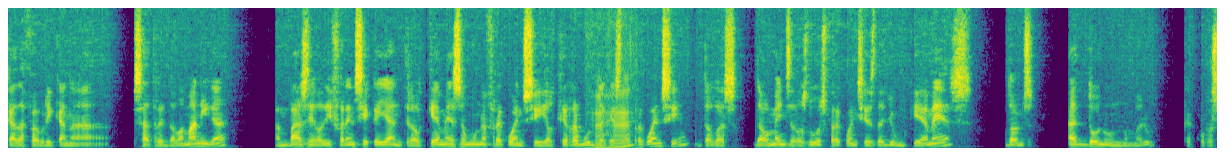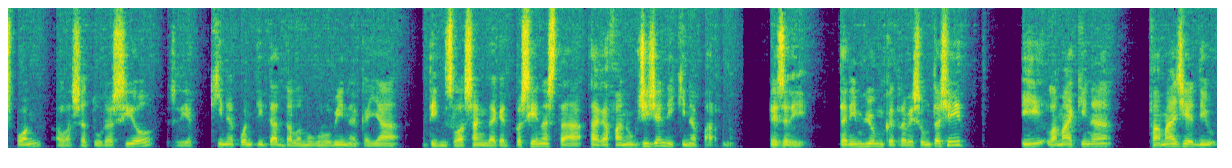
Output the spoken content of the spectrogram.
cada fabricant s'ha tret de la màniga, en base a la diferència que hi ha entre el que ha emès amb una freqüència i el que he rebut uh -huh. d'aquesta freqüència, de les, d'almenys de les dues freqüències de llum que he emès, doncs et dono un número que correspon a la saturació, és a dir, quina quantitat de l'hemoglobina que hi ha dins la sang d'aquest pacient està, està agafant oxigen i quina part no. És a dir, tenim llum que travessa un teixit i la màquina fa màgia i diu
